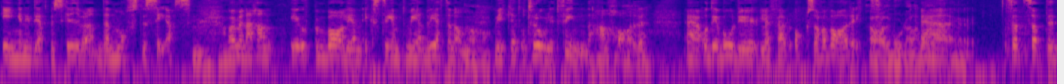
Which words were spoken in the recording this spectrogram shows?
Ingen idé att beskriva den, den måste ses. Mm. Och jag menar han är uppenbarligen extremt medveten om Ja. vilket otroligt fynd han har. Eh, och det borde ju Lefebvre också ha varit. Ja, det borde han ha varit. Eh, Så, att- så att det,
